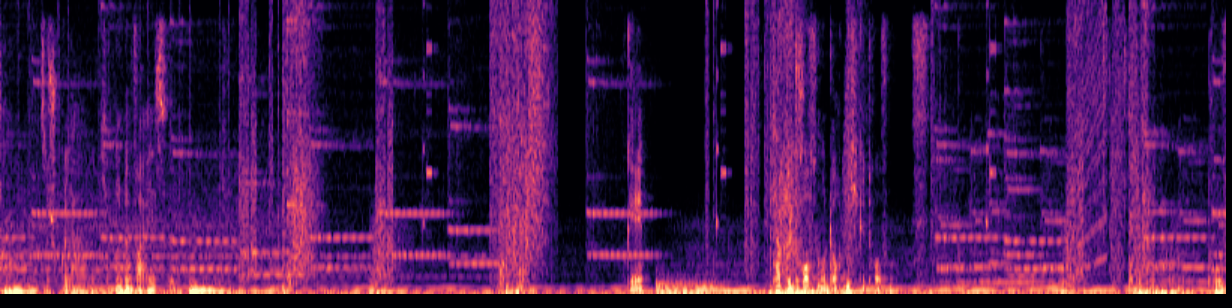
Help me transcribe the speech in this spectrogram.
Oh, zur Schokolade. Ich habe noch eine weiße. Hm. Okay. Habe getroffen und auch nicht getroffen. Puff.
